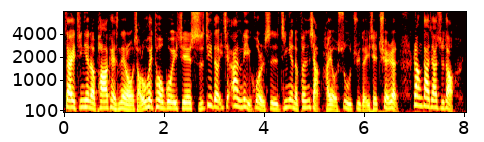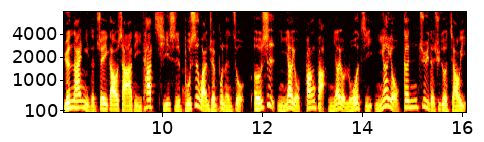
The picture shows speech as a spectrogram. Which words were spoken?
在今天的 podcast 内容，小鹿会透过一些实际的一些案例，或者是经验的分享，还有数据的一些确认，让大家知道，原来你的追高杀低，它其实不是完全不能做，而是你要有方法，你要有逻辑，你要有根据的去做交易，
